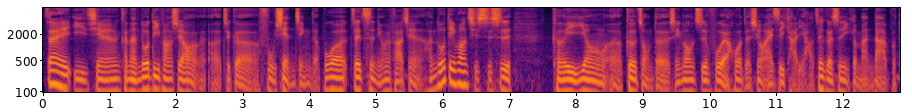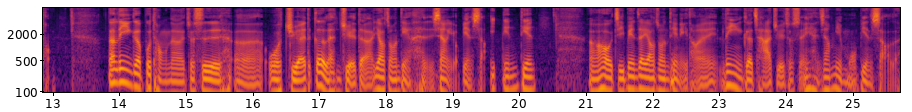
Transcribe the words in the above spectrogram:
在以前，可能很多地方是要呃这个付现金的，不过这次你会发现很多地方其实是可以用呃各种的行动支付呀，或者是用 IC 卡也好，这个是一个蛮大的不同。那另一个不同呢，就是呃，我觉得个人觉得药妆店很像有变少一点点，然后即便在药妆店里头，另一个察觉就是，哎，很像面膜变少了。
